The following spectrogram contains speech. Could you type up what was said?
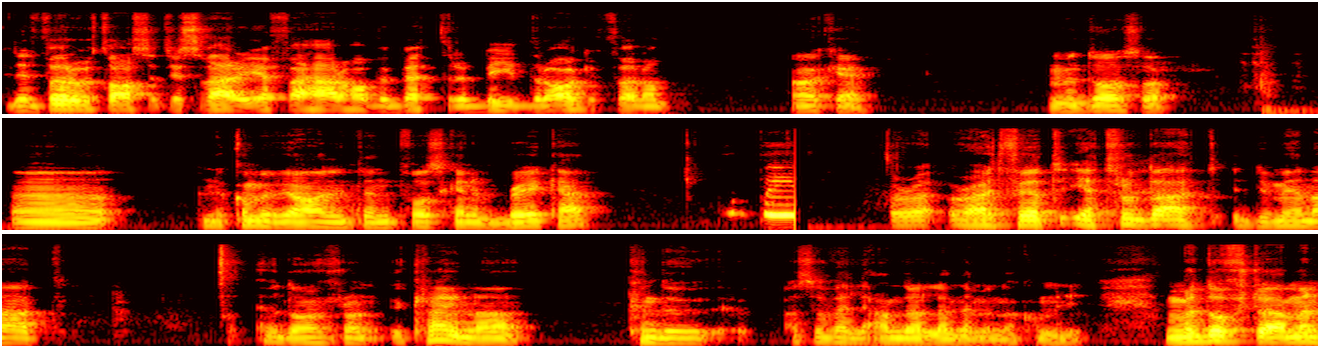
Det- för att ta sig till Sverige, för här har vi bättre bidrag för dem. Okej. Men då så. Eh, nu kommer vi ha en liten två sekunder break här. Right, right, för jag, jag trodde att du menar att de från Ukraina kunde alltså välja andra länder men de kommer hit. Men då förstår jag. Men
